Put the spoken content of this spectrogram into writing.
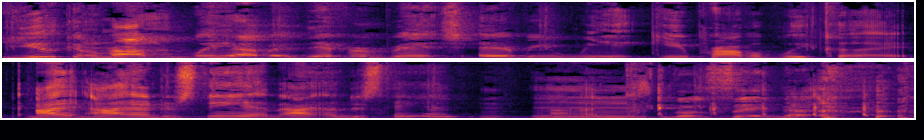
You could man- probably have a different bitch every week. You probably could. I I understand. I understand. don't say that.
